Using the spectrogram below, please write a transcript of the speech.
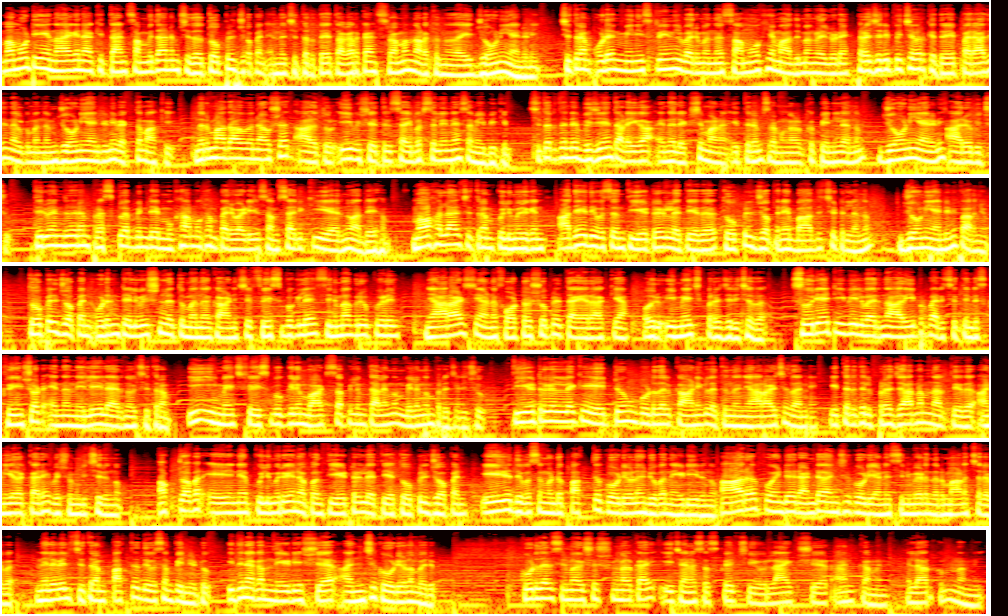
മമ്മൂട്ടിയെ നായകനാക്കി താൻ സംവിധാനം ചെയ്ത തോപ്പിൽ ജോപ്പൻ എന്ന ചിത്രത്തെ തകർക്കാൻ ശ്രമം നടക്കുന്നതായി ജോണി ആന്റണി. ചിത്രം ഉടൻ മിനി സ്ക്രീനിൽ വരുമെന്ന് സാമൂഹ്യ മാധ്യമങ്ങളിലൂടെ പ്രചരിപ്പിച്ചവർക്കെതിരെ പരാതി നൽകുമെന്നും ജോണി ആന്റണി വ്യക്തമാക്കി. നിർമ്മാതാവ് നൌഷാദ് ആലത്തൂർ ഈ വിഷയത്തിൽ സൈബർ സെല്ലിനെ സമീപിക്കും. ചിത്രത്തിന്റെ വിജയം തടയുക എന്ന ലക്ഷ്യമാണ് ഇത്തരം ശ്രമങ്ങൾക്ക് പിന്നിലെന്നും ജോണി ആന്റണി ആരോപിച്ചു. തിരുവനന്തപുരം പ്രസ് ക്ലബിന്റെ മുഖാമുഖം പരിപാടിയിൽ സംസാരിക്കുകയായിരുന്നു അദ്ദേഹം. മോഹൻലാൽ ചിത്രം പുലിമുരുകൻ അതേ ദിവസം തിയേറ്ററിലെത്തിയത് തോപ്പിൽ ജോപ്പനെ ബാധിച്ചിട്ടില്ലെന്നും ജോണി ആന്റണി പറഞ്ഞു. തോപ്പിൽ ജോപ്പൻ ഉടൻ ടെലിവിഷനിലെത്തുമെന്ന് കാണിച്ച് ഫേസ്ബുക്കിലെ സിനിമാ ഗ്രൂപ്പുകളിൽ ഞായറാഴ്ചയാണ് ഫോട്ടോഷോപ്പിൽ തയ്യാറാക്കിയ ഒരു ഇമേജ് പ്രചരിച്ചത്. സൂര്യ ടി വിയിൽ വരുന്ന അറിയിപ്പ് പരസ്യത്തിന്റെ സ്ക്രീൻഷോട്ട് എന്ന നിലയിലായിരുന്നു ചിത്രം. ഈ ഇമേജ് ഫേസ്ബുക്കിലും വാട്സാപ്പിലും തലങ്ങും വിലങ്ങും പ്രചരിച്ചു. തിയേറ്ററുകളിലേക്ക് ഏറ്റവും കൂടുതൽ കാണികൾ എത്തുന്ന ഞായറാഴ്ച തന്നെ ഇത്തരത്തിൽ പ്രചാരണം നടത്തിയത് അണിയറക്കാരെ വിഷമിപ്പിച്ചിരുന്നു. ഒക്ടോബർ ഏഴിന് പുലിമുരുകനൊപ്പം തിയേറ്ററിലെത്തിയ തോപ്പിൽ ജോപ്പൻ ഏഴ് ദിവസം കൊണ്ട് പത്ത് കോടിയോളം രൂപ നേടിയിരുന്നു. ആറ് പോയിന്റ് രണ്ട് അഞ്ച് കോടിയാണ് സിനിമയുടെ നിർമ്മാണ ചെലവ്. നിലവിൽ ചിത്രം പത്ത് ദിവസം പിന്നിട്ടു. ഇതിനകം നേടിയ ഷെയർ അഞ്ച് കോടിയോളം വരും. കൂടുതൽ സിനിമാ വിശേഷങ്ങൾക്കായി ഈ ചാനൽ സബ്സ്ക്രൈബ് ചെയ്യൂ ലൈക്ക് ഷെയർ ആൻഡ് കമന്റ് എല്ലാവർക്കും നന്ദി.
